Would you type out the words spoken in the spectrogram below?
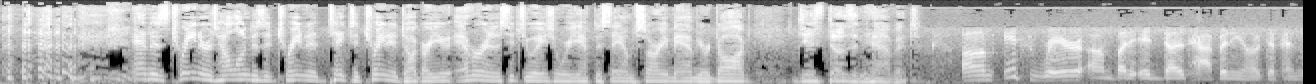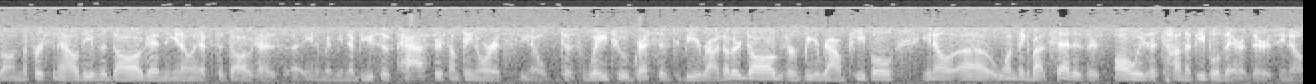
And as trainers, how long does it train it take to train a dog? Are you ever in a situation where you have to say, "I'm sorry, ma'am, your dog just doesn't have it"? Um, it's rare, um, but it does happen. You know, it depends on the personality of the dog, and you know, if the dog has, uh, you know, maybe an abusive past or something, or it's, you know, just way too aggressive to be around other dogs or be around people. You know, uh, one thing about set is there's always a ton of people there. There's, you know,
